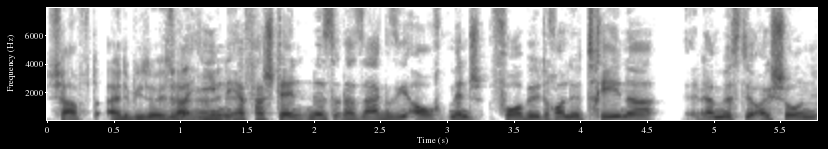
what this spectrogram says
schafft eine, wie soll ich also sagen? Bei Ihnen eher Verständnis oder sagen Sie auch, Mensch, Vorbildrolle, Trainer, da müsst ihr euch schon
